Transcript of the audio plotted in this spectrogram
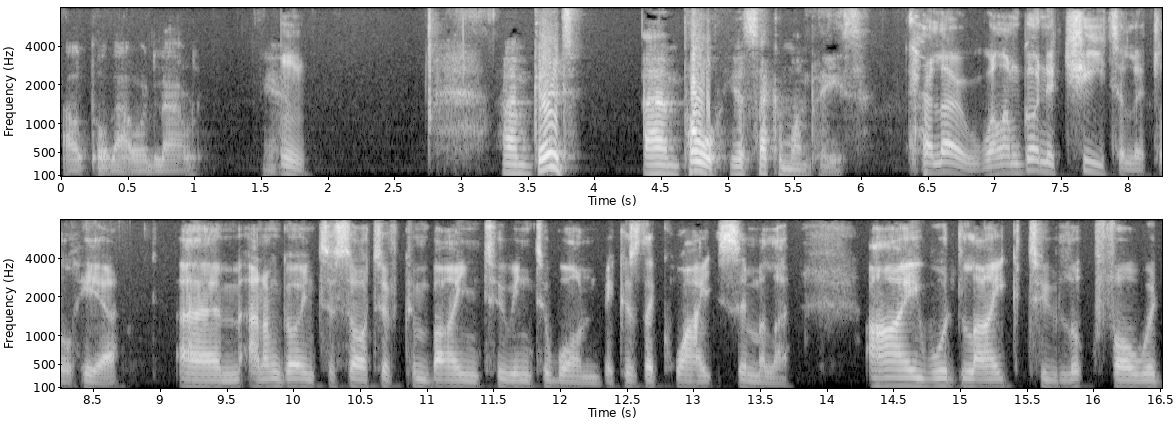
I'll put that one down. Yeah. Um, good. Um, Paul, your second one, please. Hello. Well, I'm going to cheat a little here, um, and I'm going to sort of combine two into one because they're quite similar. I would like to look forward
